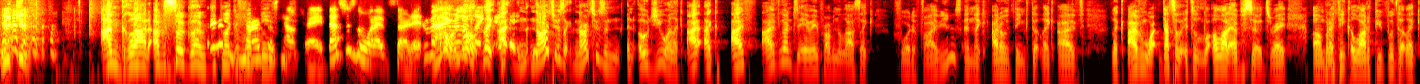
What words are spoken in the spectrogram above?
we can. I'm glad. I'm so glad we can talk about Naruto this. counts, right? That's just the one I've started. But I No, really no, like, like I, it. Naruto is like Naruto's an, an OG one. Like I, like I've I've gone to anime probably in the last like four to five years, and like I don't think that like I've like I've wa- that's a, it's a, a lot of episodes, right? Um, but I think a lot of people that like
